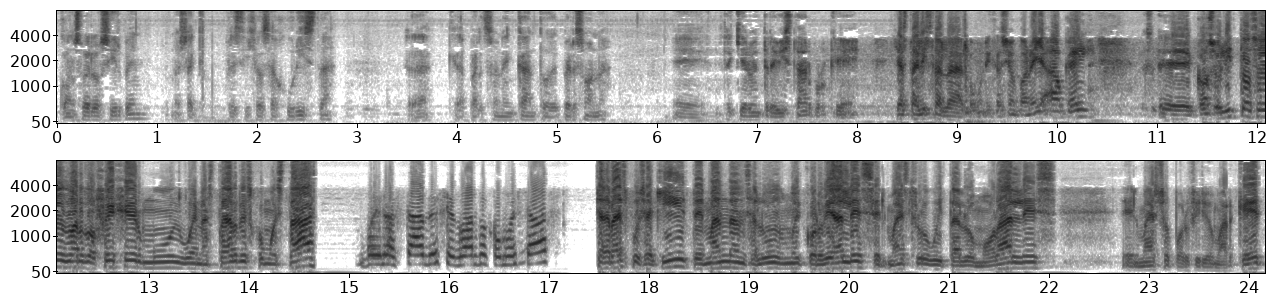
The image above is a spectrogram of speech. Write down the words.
Consuelo Sirven, nuestra prestigiosa jurista, que aparte es un encanto de persona. Eh, te quiero entrevistar porque ya está lista la comunicación con ella. Ah, ok. Eh, Consuelito, soy Eduardo Fejer. Muy buenas tardes, ¿cómo estás? Buenas tardes, Eduardo, ¿cómo estás? Muchas gracias, pues aquí te mandan saludos muy cordiales el maestro Huitalo Morales, el maestro Porfirio Marquet,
